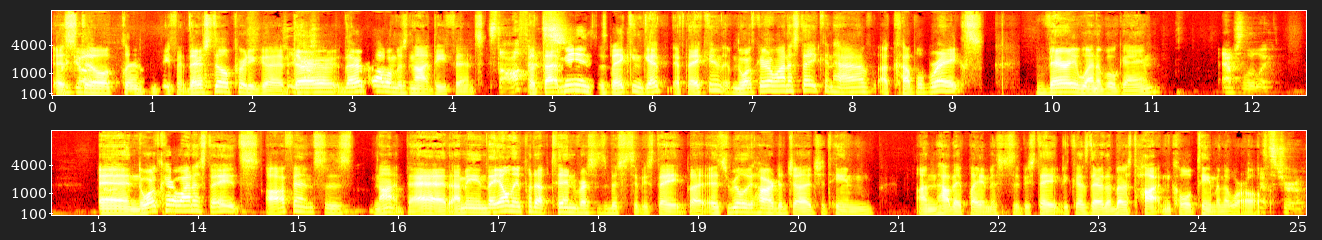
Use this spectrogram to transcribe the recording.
is still Clemson's defense. They're still pretty good. Yeah. Their their problem is not defense. It's the offense. But that means if they can get if they can if North Carolina State can have a couple breaks, very winnable game. absolutely. And North Carolina State's offense is not bad. I mean, they only put up 10 versus Mississippi State, but it's really hard to judge a team on how they play at Mississippi State because they're the most hot and cold team in the world. That's true.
